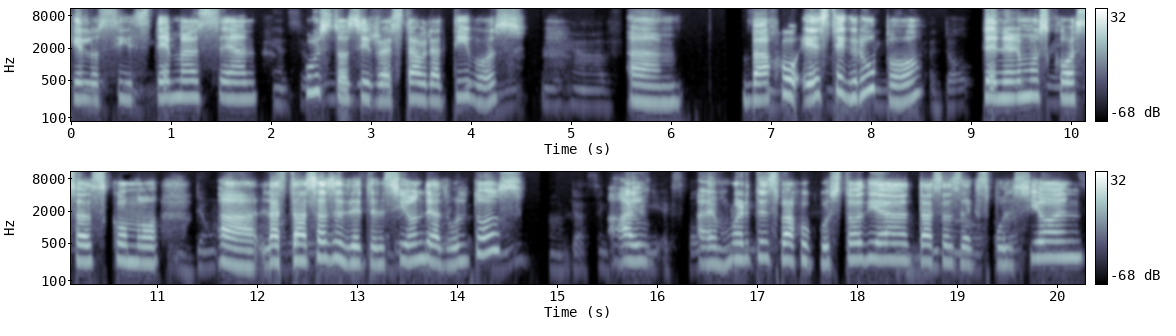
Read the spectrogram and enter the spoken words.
que los sistemas sean justos y restaurativos. Bajo este grupo tenemos cosas como ah, las tasas de detención de adultos, al- ah, muertes bajo custodia, tasas de expulsión,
